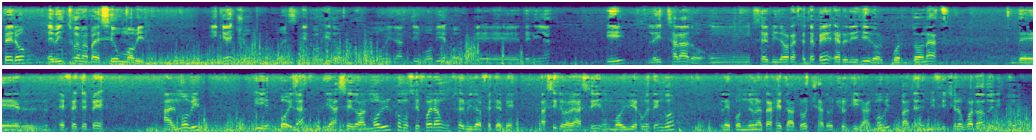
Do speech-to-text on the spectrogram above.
Pero he visto que me apareció un móvil. ¿Y qué he hecho? Pues he cogido un móvil antiguo viejo que tenía y le he instalado un servidor FTP, he redirigido el puerto NAT del FTP al móvil y Boiler y accedo al móvil como si fuera un servidor FTP. Así que lo haré así, un móvil viejo que tengo, le pondré una tarjeta tocha de 8 GB al móvil para tener mi fichero guardado y listo.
